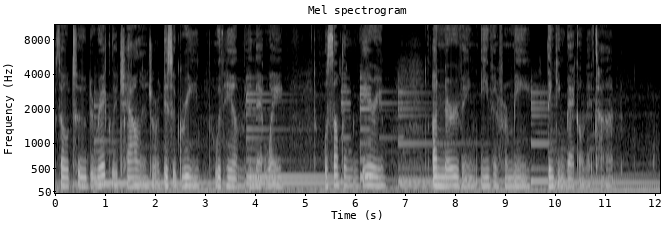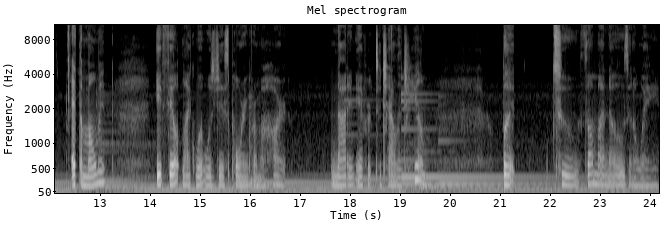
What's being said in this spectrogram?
So to directly challenge or disagree with him in that way was something very unnerving, even for me, thinking back on that time. At the moment, it felt like what was just pouring from my heart, not an effort to challenge him, but to thumb my nose in a way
